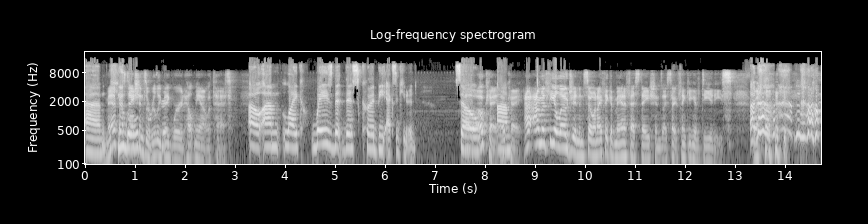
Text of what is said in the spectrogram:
um, manifestation's a really big word. Help me out with that. Oh, um, like ways that this could be executed. So oh, okay, um, okay. I, am a theologian, and so when I think of manifestations, I start thinking of deities. Uh, no, no,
